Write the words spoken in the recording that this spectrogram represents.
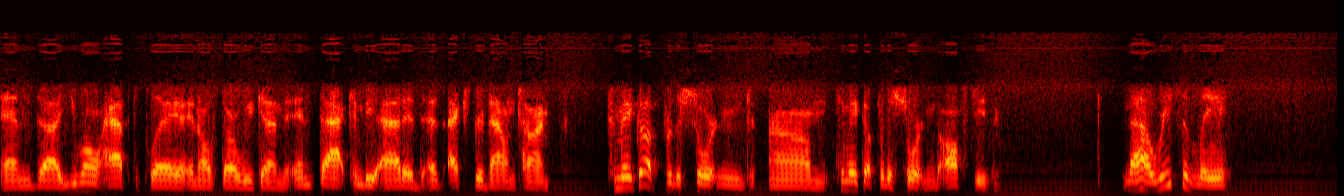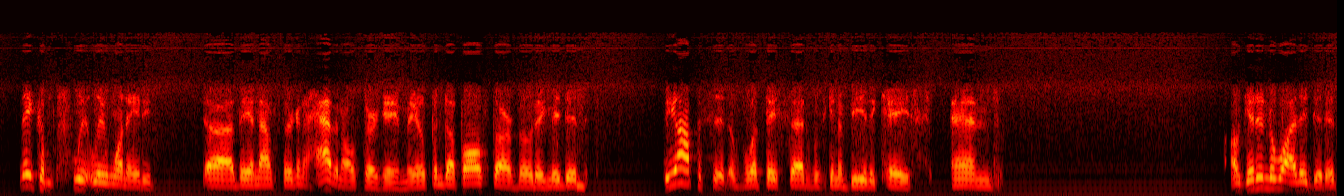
and uh, you won't have to play an All Star weekend, and that can be added as extra downtime to make up for the shortened um, to make up for the shortened off season. Now, recently, they completely 180. Uh, they announced they're going to have an All Star game. They opened up All Star voting. They did the opposite of what they said was going to be the case, and I'll get into why they did it.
